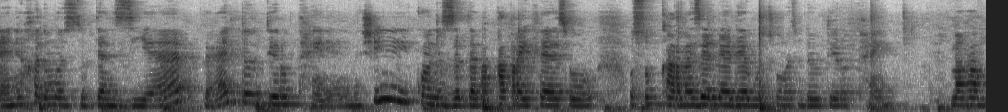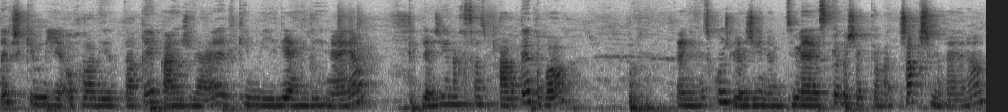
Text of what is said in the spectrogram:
يعني خدموا الزبدة مزيان بداو ديروا الطحين. يعني ماشي يكون الزبدة باقا طريفات والسكر مازال ما داب وأنتم تبداو ديروا الطحين. ما غنضيفش كمية أخرى ديال الدقيق غنجمع هاد الكمية اللي عندي هنايا. العجينة خصها تبقى رطيبه يعني ما تكونش العجينة متماسكة باش هكا ما تشقش معانا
